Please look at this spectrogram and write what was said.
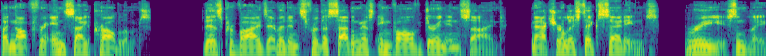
but not for insight problems. This provides evidence for the suddenness involved during insight. Naturalistic settings. Recently,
